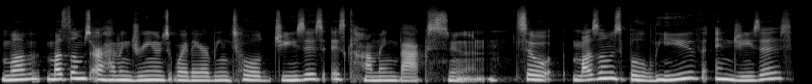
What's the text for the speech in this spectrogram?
Muslims are having dreams where they are being told Jesus is coming back soon. So Muslims believe in Jesus,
